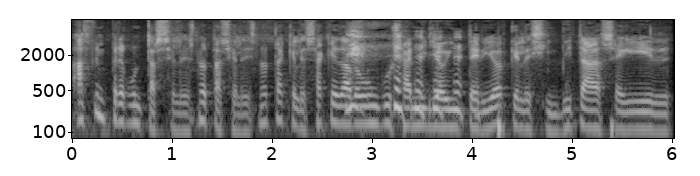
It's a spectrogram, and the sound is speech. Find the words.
hacen preguntas, se les nota, se les nota que les ha quedado un gusanillo interior que les invita a seguir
